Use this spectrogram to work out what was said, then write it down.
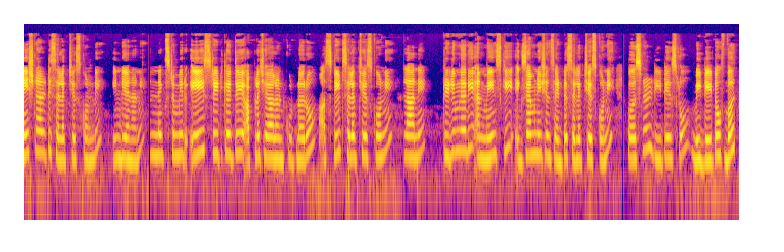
నేషనాలిటీ సెలెక్ట్ చేసుకోండి ఇండియన్ అని. నెక్స్ట్ మీరు ఏ స్టేట్కి అయితే అప్లై చేయాలనుకుంటున్నారో ఆ స్టేట్ సెలెక్ట్ చేసుకొని అలానే ప్రిలిమినరీ అండ్ మెయిన్స్కి ఎగ్జామినేషన్ సెంటర్ సెలెక్ట్ చేసుకొని పర్సనల్ డీటెయిల్స్లో మీ date of birth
